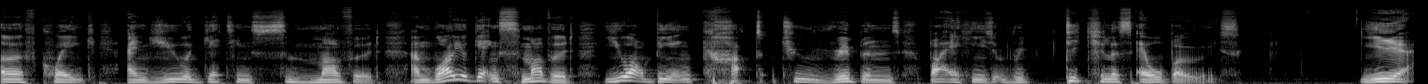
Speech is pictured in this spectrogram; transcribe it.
earthquake and you are getting smothered. And while you're getting smothered, you are being cut to ribbons by his ridiculous elbows. Yeah.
